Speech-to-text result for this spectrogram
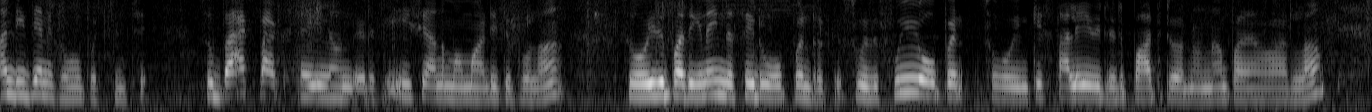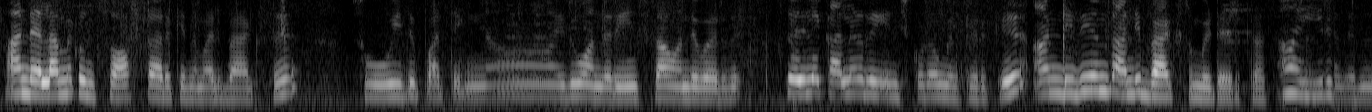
அண்ட் இது எனக்கு ரொம்ப பிடிச்சிருந்துச்சு. ஸோ பேக் பேக் ஸ்டைலில் வந்து இருக்குது ஈஸியாக நம்ம மாட்டிட்டு போகலாம் ஸோ இது பார்த்தீங்கன்னா இந்த சைடு ஓப்பன் இருக்குது ஸோ இது full open so in case தலையை விட்டுட்டு பார்த்துட்டு வரணும்னா வரலாம். அண்ட் எல்லாமே கொஞ்சம் சாஃப்டாக இருக்குது இந்த மாதிரி பேக்ஸு ஸோ இது பார்த்தீங்கன்னா இதுவும் அந்த ரேஞ்ச் தான் வந்து வருது. ஸோ இதில் கலர் ரேஞ்ச் கூட உங்களுக்கு இருக்குது அண்ட் இதையும் தாண்டி பேக்ஸ் நம்மகிட்ட இருக்கா ஆ இருக்கு.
